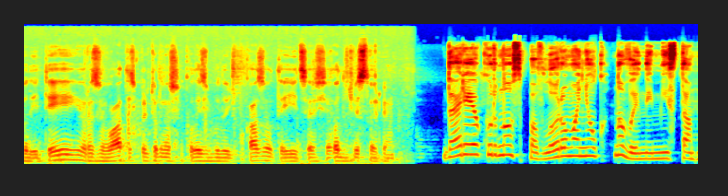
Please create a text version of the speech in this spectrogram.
буде йти, розвиватись культурно, що колись будуть показувати, і це все входить в історію. Дарія Курнос, Павло Романюк. Новини міста.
